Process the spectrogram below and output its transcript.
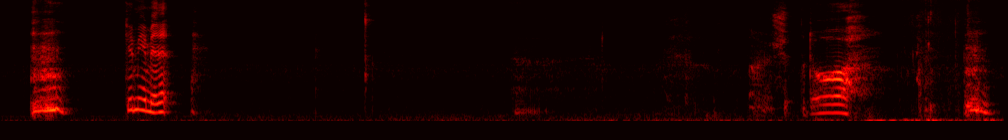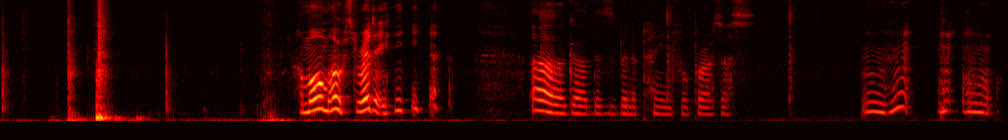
Give me a minute. Uh, shut the door. I'm almost ready. oh god, this has been a painful process. Mm-hmm.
